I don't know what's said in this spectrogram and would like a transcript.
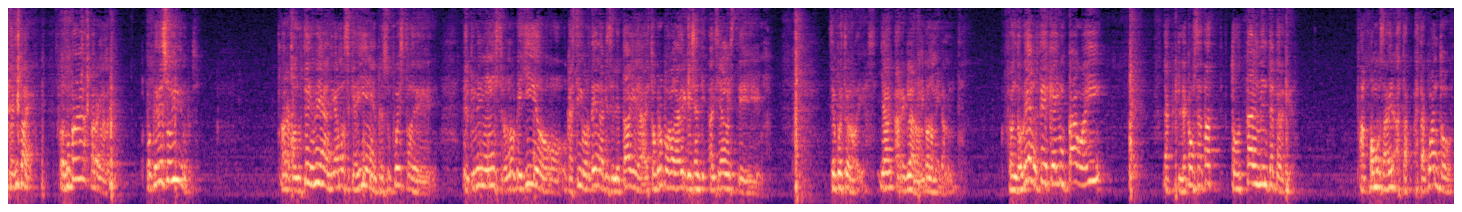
aquí paga. Cuando paga, para ganar. Porque de eso viven. Pues. Ahora, cuando ustedes vean, digamos, que ahí en el presupuesto de, el primer ministro, ¿no? Bellido o Castillo ordena que se le pague a estos grupos, van a ver que se han, este, se han puesto rodillas, ya arreglaron económicamente. Cuando vean ustedes que hay un pago ahí, la, causa está totalmente perdida. Ah, vamos a ver hasta, hasta cuánto,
